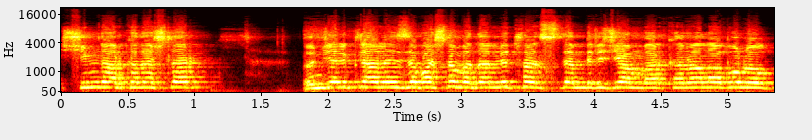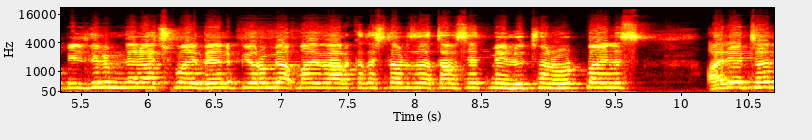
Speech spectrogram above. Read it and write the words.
şimdi arkadaşlar, öncelikle analize başlamadan lütfen sizden bir ricam var. Kanala abone olup bildirimleri açmayı, beğenip yorum yapmayı ve arkadaşlarınıza tavsiye etmeyi lütfen unutmayınız. Ayrıca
